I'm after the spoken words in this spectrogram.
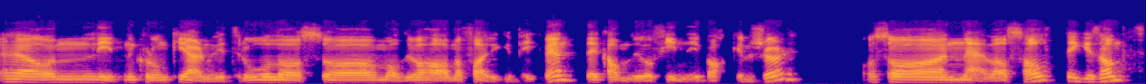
Eh, og en liten klunk jernvitrol, og så må du jo ha noe fargepigment. Det kan du jo finne i bakken sjøl. Og så en neve av salt, ikke sant.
